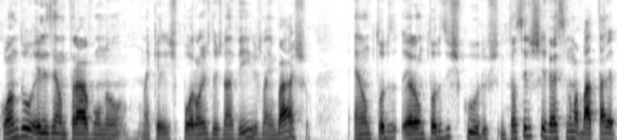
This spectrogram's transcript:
quando eles entravam no, naqueles porões dos navios lá embaixo, eram todos, eram todos escuros. Então, se eles estivessem numa batalha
